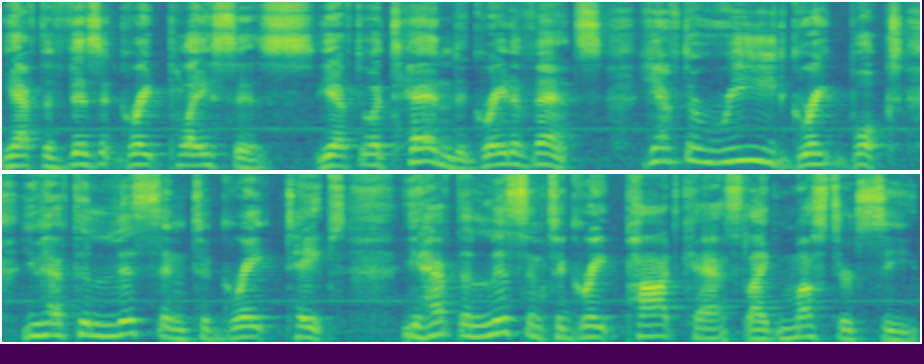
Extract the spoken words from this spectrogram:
You have to visit great places. You have to attend great events. You have to read great books. You have to listen to great tapes. You have to listen to great podcasts like Mustard Seed.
